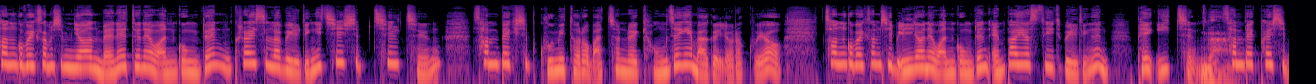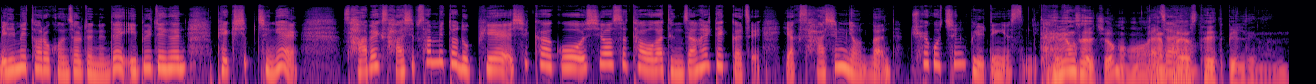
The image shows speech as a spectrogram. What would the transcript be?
1930년 맨해튼에 완공된 크라이슬러 빌딩이 77층 319m로 마천루의 경쟁의 막을 열었고요. 1931년에 완공된 엠파이어 스테이트 빌딩은 102층 네. 381m로 건설됐는데 이 빌딩은 110층에 443m 높이의 시카고 시어스 타워가 등장할 때까지 약 40년간 최고층 빌딩이었습니다. 대명사였죠, 뭐. 맞아요. 엠파이어 스테이트 빌딩은.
